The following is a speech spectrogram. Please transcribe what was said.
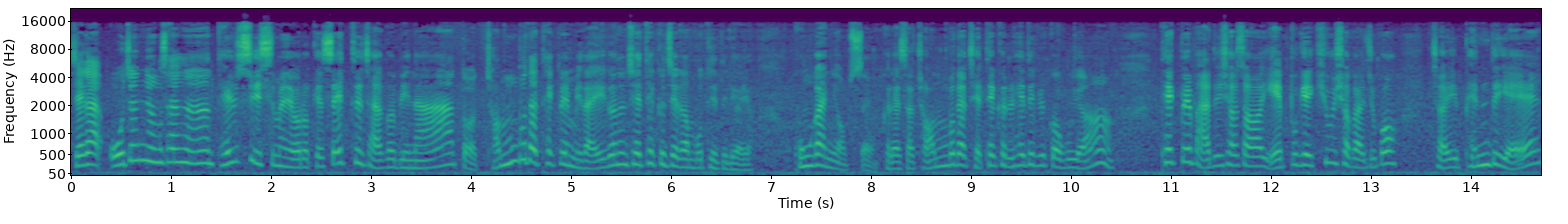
제가 오전 영상은 될 수 있으면 이렇게 세트 작업이나 또 전부 다 택배입니다. 이거는 재테크 제가 못 해드려요 공간이 없어요. 그래서 전부 다 재테크를 해드릴 거고요. 택배 받으셔서 예쁘게 키우셔가지고 저희 밴드에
